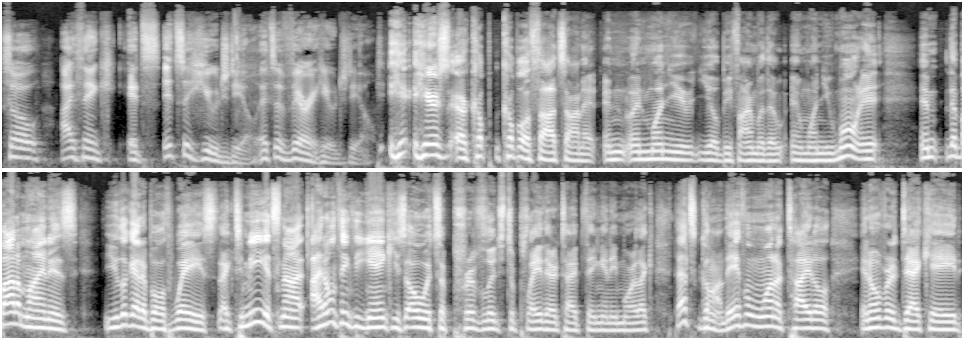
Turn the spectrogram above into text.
so I think it's it's a huge deal. It's a very huge deal. Here's a couple couple of thoughts on it, and and one you you'll be fine with it, and one you won't. It, and the bottom line is, you look at it both ways. Like to me, it's not. I don't think the Yankees. Oh, it's a privilege to play their type thing anymore. Like that's gone. They haven't won a title in over a decade.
